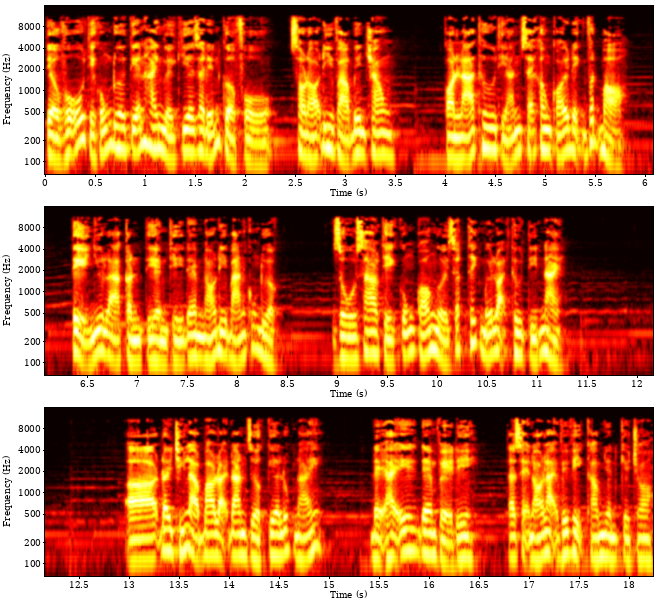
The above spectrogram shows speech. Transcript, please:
Tiểu Vũ thì cũng đưa tiễn hai người kia ra đến cửa phủ, sau đó đi vào bên trong, còn lá thư thì hắn sẽ không có ý định vứt bỏ, tỉ như là cần tiền thì đem nó đi bán cũng được. Dù sao thì cũng có người rất thích mấy loại thư tín này. À, đây chính là bao loại đan dược kia lúc nãy, để hãy đem về đi, ta sẽ nói lại với vị cao nhân kia cho.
